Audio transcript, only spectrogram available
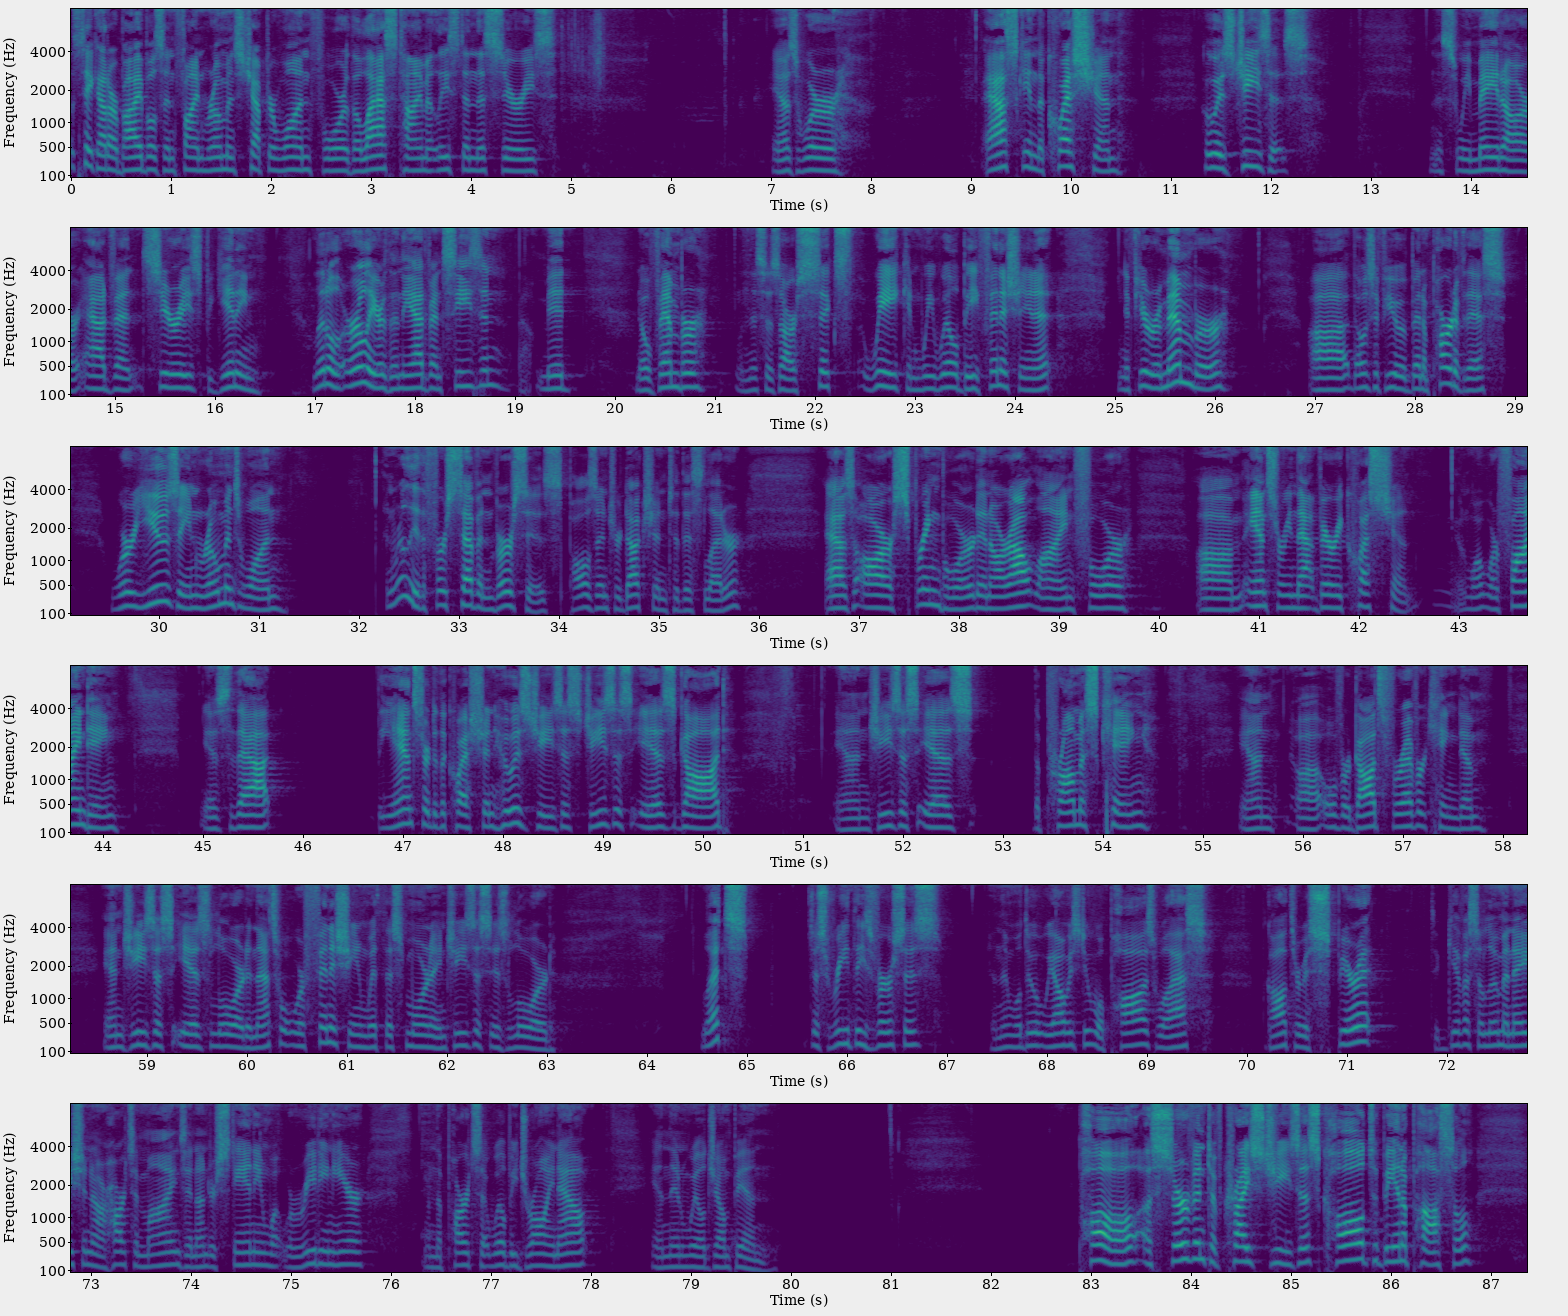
Let's take out our Bibles and find Romans chapter 1 for the last time, at least in this series. As we're asking the question, Who is Jesus? This we made our Advent series beginning a little earlier than the Advent season, about mid November. And this is our sixth week, and we will be finishing it. And if you remember, uh, those of you who have been a part of this, we're using Romans 1 and really the first seven verses, Paul's introduction to this letter, as our springboard and our outline for um, answering that very question. And what we're finding is that the answer to the question, who is Jesus? Jesus is God, and Jesus is the promised king and uh, over God's forever kingdom and Jesus is Lord. And that's what we're finishing with this morning. Jesus is Lord. Let's just read these verses, and then we'll do what we always do. We'll pause, we'll ask God through His Spirit to give us illumination in our hearts and minds and understanding what we're reading here and the parts that we'll be drawing out, and then we'll jump in. Paul, a servant of Christ Jesus, called to be an apostle,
